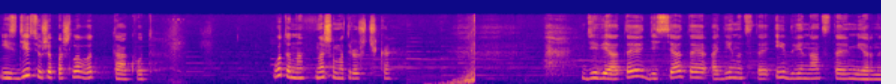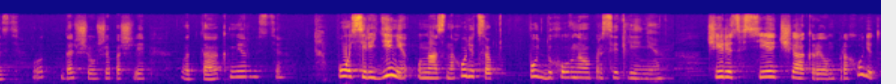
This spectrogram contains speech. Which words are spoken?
И здесь уже пошла вот так вот. Вот она, наша матрешечка девятая, десятая, одиннадцатая и двенадцатая мерность. Вот дальше уже пошли вот так мерности. Посередине у нас находится путь духовного просветления. Через все чакры он проходит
